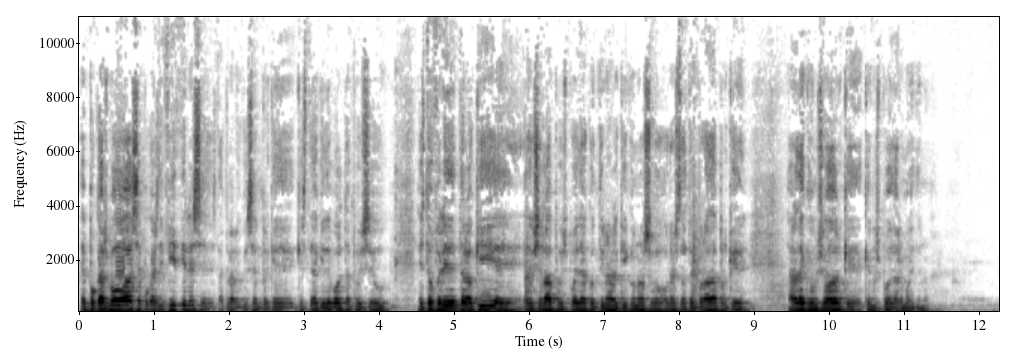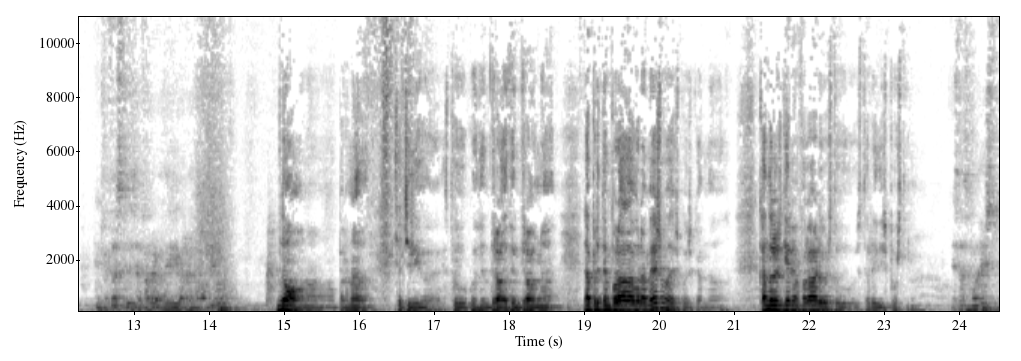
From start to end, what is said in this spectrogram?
Épocas boas, épocas difíciles eh, Está claro que sempre que, que este aquí de volta Pois eu estou feliz de telo aquí E, e oxalá pois, poida continuar aquí con o resto da temporada Porque a verdade que é un xogador que, que nos pode dar moito, non? Empezaste a falar de renovación? No, no, no, para nada Xa che digo, estou concentrado, centrado na, na pretemporada agora mesmo E despois cando Cando les queren falar, eu estou, estarei disposto. Non? Estás molesto?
